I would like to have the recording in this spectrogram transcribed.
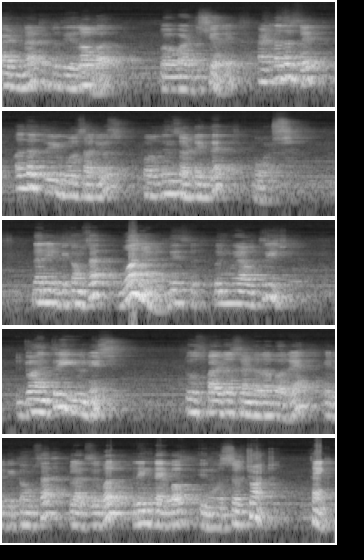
and nut to the rubber to avoid the shearing and other side other three bolts are used for inserting the bolts. Then it becomes a one unit. This when we have three join three units, two spiders and a rubber ring, it becomes a flexible ring type of universal joint. Thank you.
